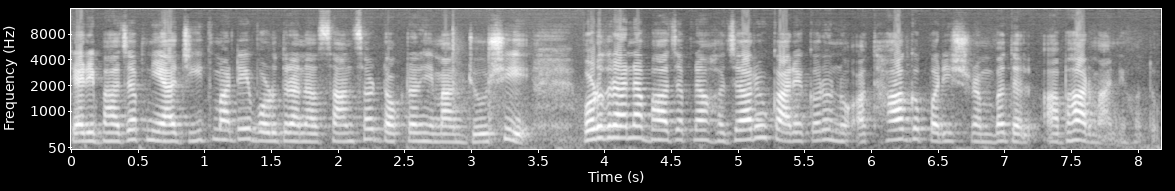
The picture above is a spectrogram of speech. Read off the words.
ત્યારે ભાજપની આ જીત માટે વડોદરાના સાંસદ ડોક્ટર હેમાંગ જોશીએ વડોદરાના ભાજપના હજારો કાર્યકરોનો અથાગ પરિશ્રમ બદલ આભાર માન્યો હતો.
